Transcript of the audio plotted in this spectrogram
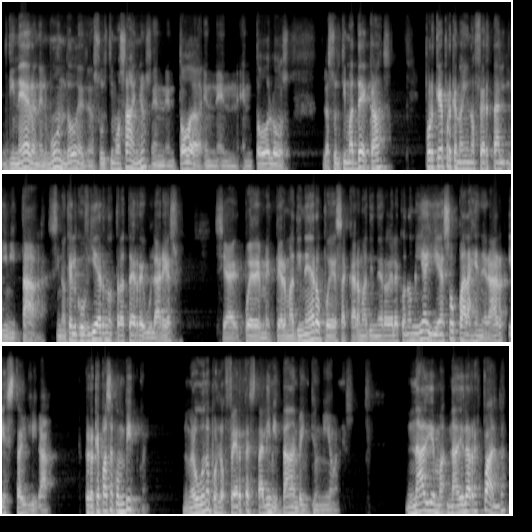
dinero en el mundo en los últimos años, en, en todas en, en todos las últimas décadas. ¿Por qué? Porque no hay una oferta limitada, sino que el gobierno trata de regular eso. Si puede meter más dinero, puede sacar más dinero de la economía y eso para generar estabilidad. Pero ¿qué pasa con Bitcoin? Número uno, pues la oferta está limitada en 21 millones. Nadie, nadie la respalda,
